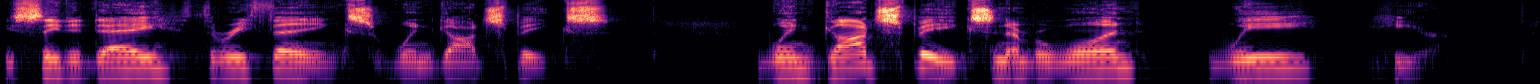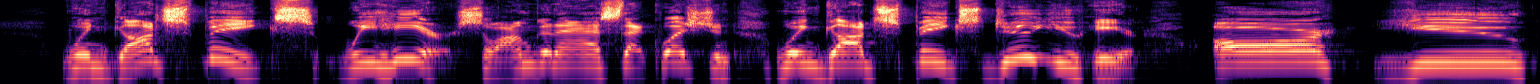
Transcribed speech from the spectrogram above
You see, today, three things when God speaks. When God speaks, number one, we hear. When God speaks, we hear. So I'm going to ask that question. When God speaks, do you hear? Are you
